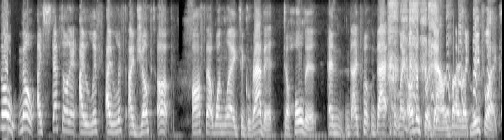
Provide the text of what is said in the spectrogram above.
No, no, I stepped on it. I lift, I lift, I jumped up off that one leg to grab it, to hold it, and I put that, put my other foot down by like reflex.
